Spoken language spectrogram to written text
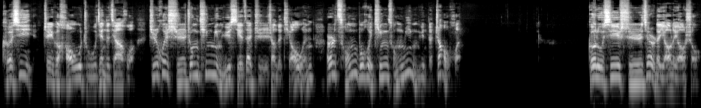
可惜，这个毫无主见的家伙只会始终听命于写在纸上的条文，而从不会听从命运的召唤。格鲁希使劲地摇了摇手，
